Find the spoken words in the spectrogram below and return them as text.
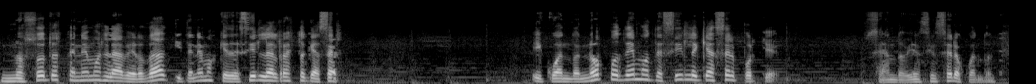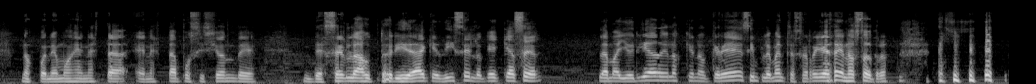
nosotros tenemos la verdad y tenemos que decirle al resto qué hacer. Y cuando no podemos decirle qué hacer, porque, seando bien sinceros, cuando nos ponemos en esta, en esta posición de, ser la autoridad que dice lo que hay que hacer, la mayoría de los que no creen simplemente se ríen de nosotros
